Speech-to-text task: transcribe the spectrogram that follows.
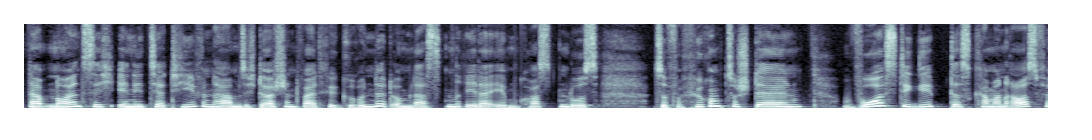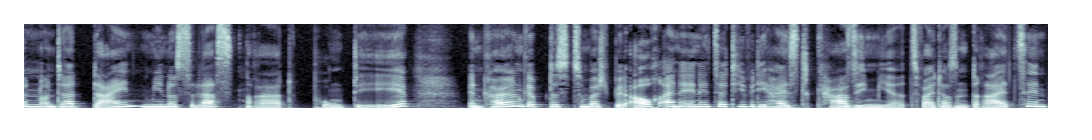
Knapp 90 Initiativen haben sich deutschlandweit gegründet, um Lastenräder eben kostenlos zur Verfügung zu stellen. Wo es die gibt, das kann man rausfinden unter dein-lastenrad.de. In Köln gibt es zum Beispiel auch eine Initiative, die heißt Casimir. 2013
